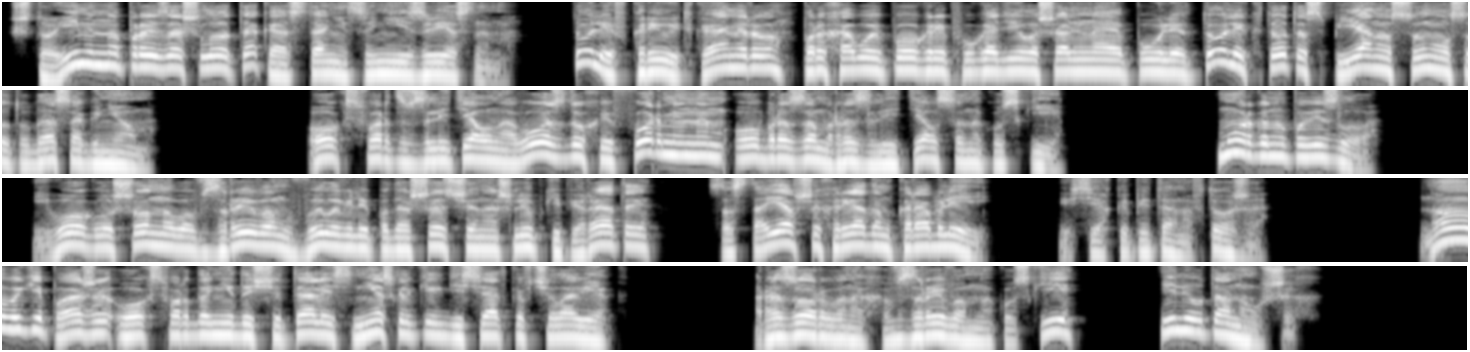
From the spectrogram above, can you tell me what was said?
Что именно произошло, так и останется неизвестным. То ли в крюит-камеру, пороховой погреб, угодила шальная пуля, то ли кто-то с пьяну сунулся туда с огнем. Оксфорд взлетел на воздух и форменным образом разлетелся на куски. Моргану повезло. Его оглушенного взрывом выловили подошедшие на шлюпки пираты, состоявших рядом кораблей, и всех капитанов тоже. Но в экипаже Оксфорда не досчитались нескольких десятков человек, разорванных взрывом на куски или утонувших.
